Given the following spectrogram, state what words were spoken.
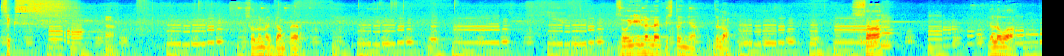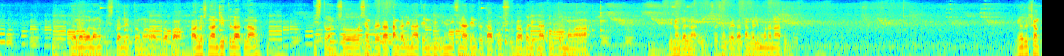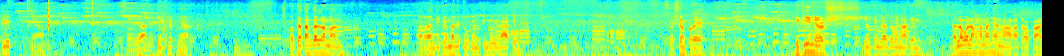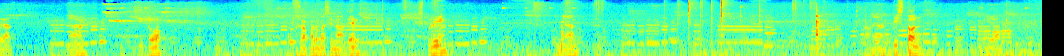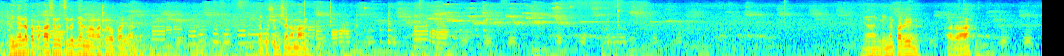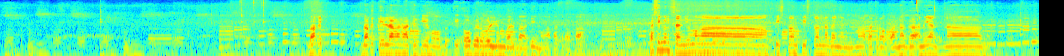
6. Yan. Solenoid damper. So ilan lang piston niya? Ito lang. Sa dalawa. Dalawa lang piston nito mga katropa. Halos nandito lahat ng piston. So siyempre tatanggalin natin, lilinisin natin to tapos ibabalik natin tong mga tinanggal natin. So siyempre tatanggalin muna natin. Meron siyang clip. Yan. So yan, ito yung clip niya. So pagtatanggal naman, para hindi kayo malito, ganito gawin natin. So siyempre, beginners, ganito yung gagawin natin. Dalawa lang naman yan mga katropa. Yan. Yan. Dito. Tapos palabasin natin. Spring. Yan. Ayan, piston. So yan. Ganyan lang pagkakasunod-sunod yan mga katropa yan. Tapos yung isa naman. Yan, ganyan pa rin. Para Bakit bakit kailangan natin i-overhaul yung ball body mga katropa? Kasi minsan yung mga piston piston na ganyan mga katropa nag ano yan nag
